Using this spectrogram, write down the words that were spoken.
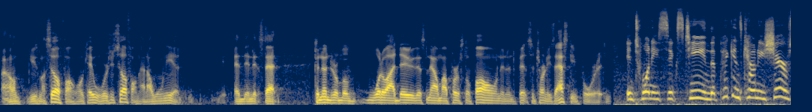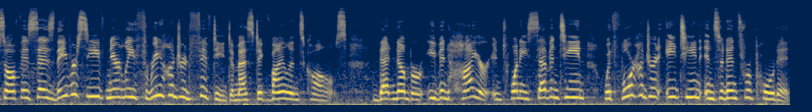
I'll use my cell phone. Okay, well, where's your cell phone at? I want it. And then it's that conundrum of what do I do? That's now my personal phone, and the defense attorney's asking for it. In 2016, the Pickens County Sheriff's Office says they've received nearly 350 domestic violence calls. That number even higher in 2017, with 418 incidents reported.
